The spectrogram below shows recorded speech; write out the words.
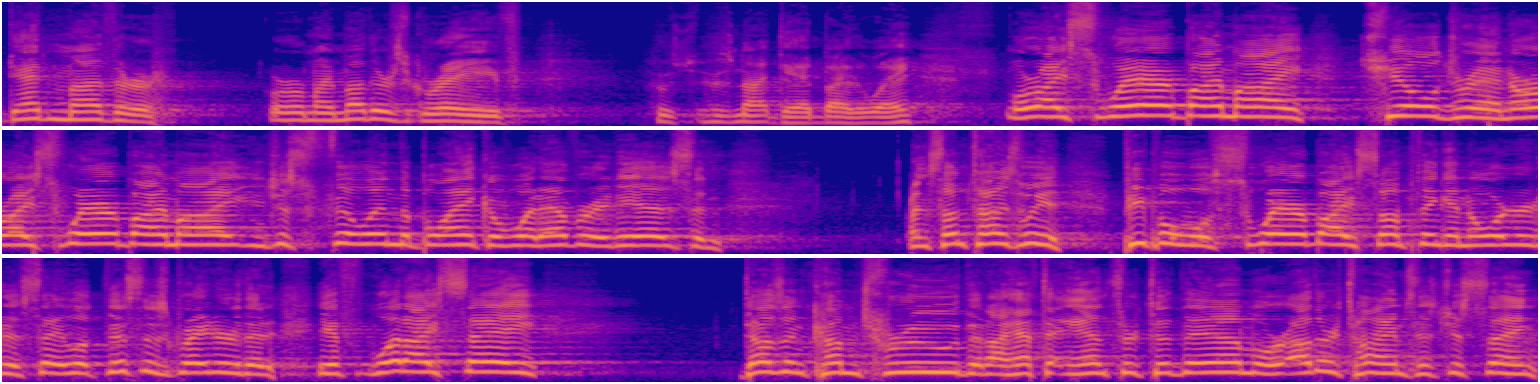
dead mother or my mother's grave, who's, who's not dead, by the way, or I swear by my children, or I swear by my, you just fill in the blank of whatever it is. And, and sometimes we, people will swear by something in order to say, look, this is greater that if what I say doesn't come true, that I have to answer to them. Or other times it's just saying,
